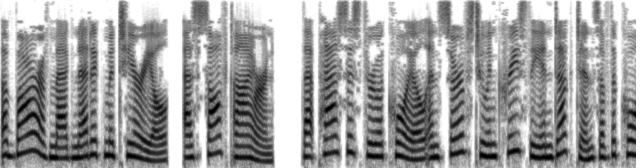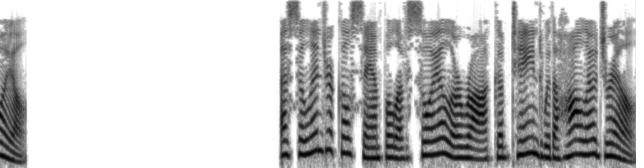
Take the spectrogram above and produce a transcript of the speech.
A bar of magnetic material, as soft iron, that passes through a coil and serves to increase the inductance of the coil. A cylindrical sample of soil or rock obtained with a hollow drill.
